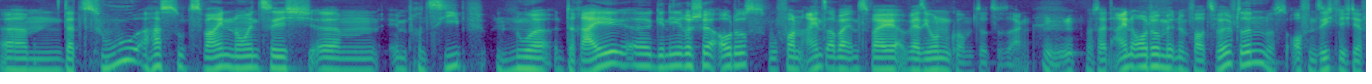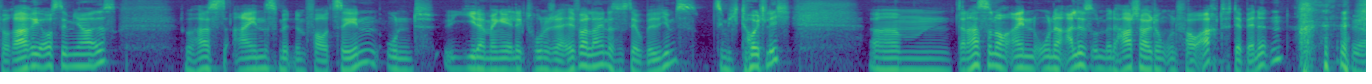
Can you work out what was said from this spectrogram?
Ähm, dazu hast du 92 ähm, im Prinzip nur drei äh, generische Autos, wovon eins aber in zwei Versionen kommt, sozusagen. Mhm. Du hast halt ein Auto mit einem V12 drin, was offensichtlich der Ferrari aus dem Jahr ist. Du hast eins mit einem V10 und jeder Menge elektronischer Helferlein, das ist der Williams, ziemlich deutlich. Ähm, dann hast du noch einen ohne alles und mit Haarschaltung und V8, der Benetton. Ja.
